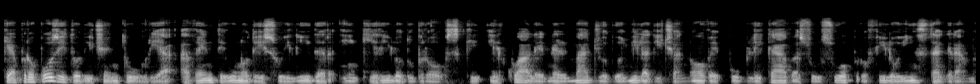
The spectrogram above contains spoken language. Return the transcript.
che a proposito di Centuria, avente uno dei suoi leader in Kirilo Dubrovsky, il quale nel maggio 2019 pubblicava sul suo profilo Instagram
